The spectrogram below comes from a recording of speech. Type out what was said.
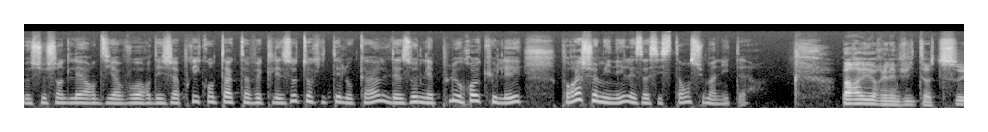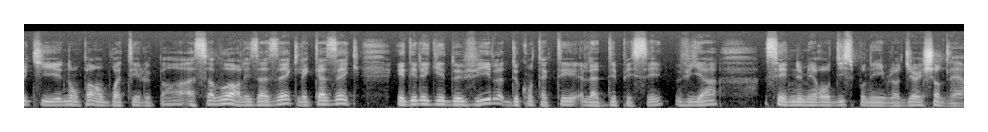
M. Chandler dit avoir déjà pris contact avec les autorités locales des zones les plus reculées pour acheminer les assistances humanitaires. Par ailleurs, il invite ceux qui n'ont pas emboîté le pas, à savoir les AZEC, les KAZEC et délégués de ville, de contacter la DPC via ces numéros disponibles. Jerry Chandler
